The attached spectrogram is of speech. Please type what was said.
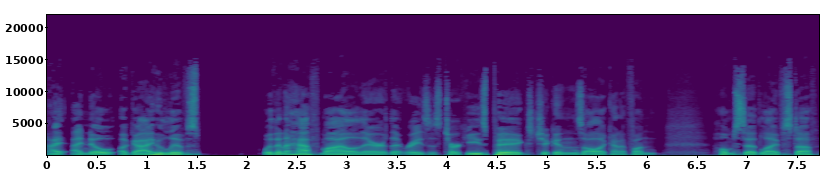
I I know a guy who lives within a half mile of there that raises turkeys, pigs, chickens, all that kind of fun homestead life stuff.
